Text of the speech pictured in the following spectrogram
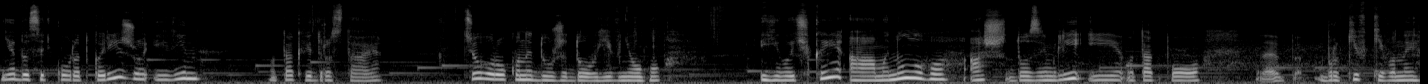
Я досить коротко ріжу, і він отак відростає. Цього року не дуже довгі в нього гілочки, а минулого аж до землі, і отак по е, бруківки вони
